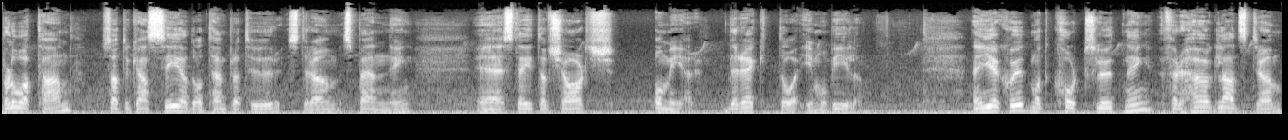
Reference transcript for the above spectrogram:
blåtand så att du kan se då temperatur, ström, spänning, eh, state of charge och mer direkt då i mobilen. Den ger skydd mot kortslutning, för hög laddström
